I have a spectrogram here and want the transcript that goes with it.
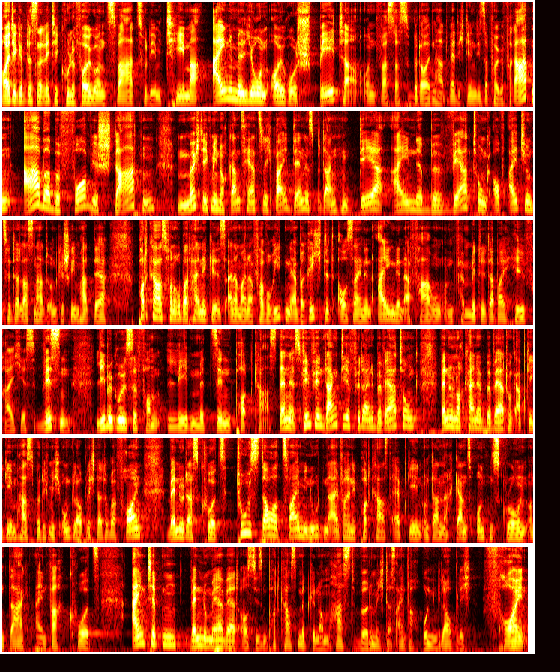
Heute gibt es eine richtig coole Folge und zwar zu dem Thema eine Million Euro später. Und was das zu bedeuten hat, werde ich dir in dieser Folge verraten. Aber bevor wir starten, möchte ich mich noch ganz herzlich bei Dennis bedanken, der eine Bewertung auf iTunes hinterlassen hat und geschrieben hat, der Podcast von Robert Heinecke ist einer meiner Favoriten. Er berichtet aus seinen eigenen Erfahrungen und vermittelt dabei hilfreiches Wissen. Liebe Grüße vom Leben mit Sinn Podcast. Dennis, vielen, vielen Dank dir für deine Bewertung. Wenn du noch keine Bewertung abgegeben hast, würde ich mich unglaublich darüber freuen. Wenn du das kurz tust, dauert zwei Minuten, einfach in die Podcast-App gehen und dann nach ganz unten scrollen und da einfach kurz eintippen. Wenn du Mehrwert aus diesem Podcast mitgenommen hast, würde mich das einfach unglaublich freuen.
